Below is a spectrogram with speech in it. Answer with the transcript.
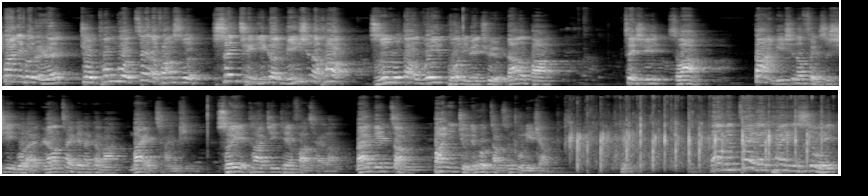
八零后的人，就通过这样的方式申请一个明星的号，植入到微博里面去，然后把这些什么大明星的粉丝吸引过来，然后再给他干嘛？卖产品。所以他今天发财了，来给掌。八零九零后，掌声鼓励一下。那我们再来看一个思维，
